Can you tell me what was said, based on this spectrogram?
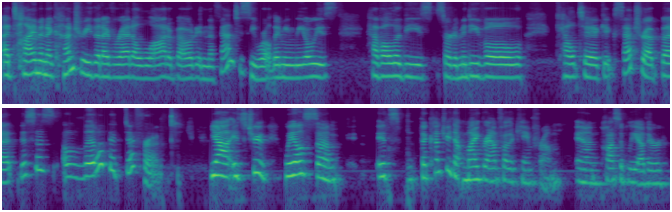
a time in a country that I've read a lot about in the fantasy world. I mean, we always have all of these sort of medieval, Celtic, etc. But this is a little bit different. Yeah, it's true. Wales, um, it's the country that my grandfather came from, and possibly other.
